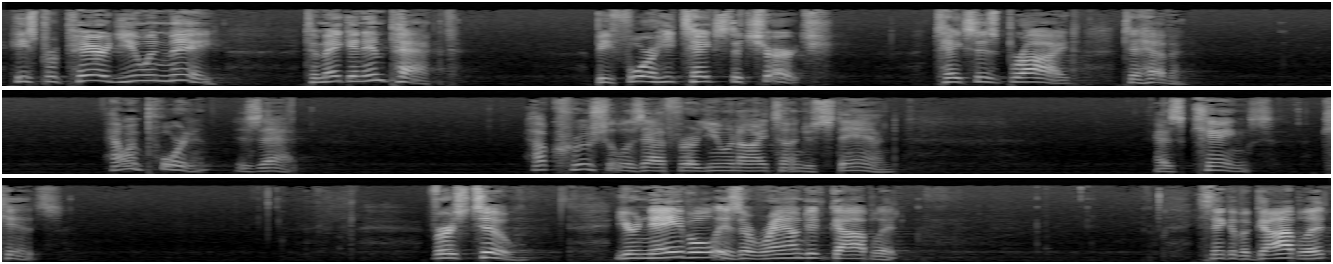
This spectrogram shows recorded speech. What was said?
He's prepared you and me to make an impact before He takes the church, takes His bride to heaven. How important is that? How crucial is that for you and I to understand as kings, kids? Verse 2 Your navel is a rounded goblet. Think of a goblet,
